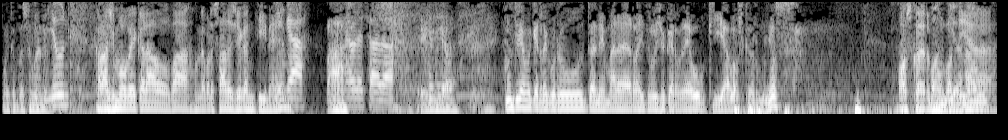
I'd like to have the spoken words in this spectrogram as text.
Bon cap de setmana. Fins dilluns. Que vagi molt bé, Caral. Va, una abraçada gegantina, eh? Vinga, Va. una abraçada. Vinga. Continuem aquest recorregut, anem ara a Ràdio Televisió Cardeu, aquí a l'Òscar Muñoz. Òscar, Bon bon dia de dia.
